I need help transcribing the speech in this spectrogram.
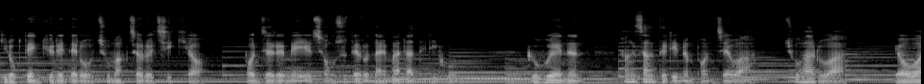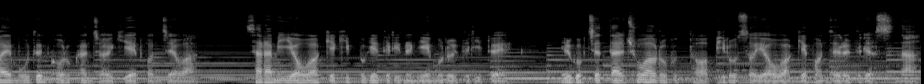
기록된 규례대로 초막절을 지켜 번제를 매일 정수대로 날마다 드리고 그 후에는 항상 드리는 번제와 초하루와 여호와의 모든 거룩한 절기의 번제와 사람이 여호와께 기쁘게 드리는 예물을 드리되 일곱째 달 초하루부터 비로소 여호와께 번제를 드렸으나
